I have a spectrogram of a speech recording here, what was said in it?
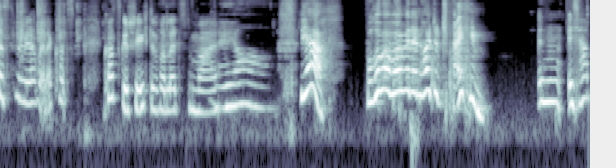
Das sind wir wieder bei der Kotz Kotzgeschichte von letztem Mal. Ja. Ja. Worüber wollen wir denn heute sprechen? Ich hab,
